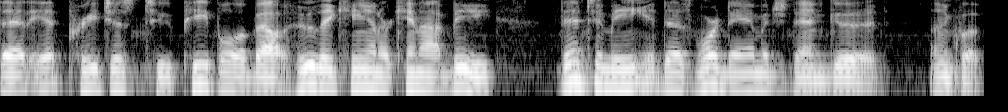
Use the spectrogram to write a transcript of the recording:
that it preaches to people about who they can or cannot be, then to me it does more damage than good. Unquote.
